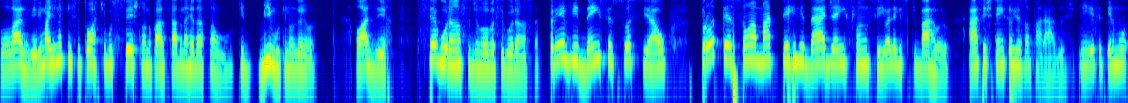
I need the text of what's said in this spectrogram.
Lazer. Imagina quem citou o artigo 6 ano passado na redação. Que bingo que não ganhou. Lazer segurança, de novo a segurança, previdência social, proteção à maternidade e à infância. E olha isso que bárbaro. Assistência aos desamparados. E esse termo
